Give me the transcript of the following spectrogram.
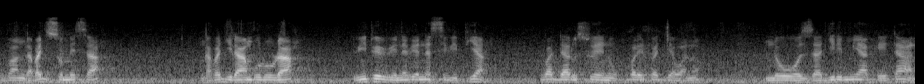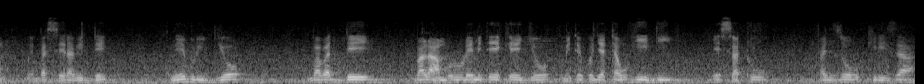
oba nga bagisomesa nga bagirambulula ebintu ebyo byonna byonna si bipya. Kuba darusu eno okuva letwajja wano ndowooza giri mu myaka etaano bwe baseerabidde naye bulijjo babadde balambulula emiteeko egyo emiteeko gya tawhidi esatu kaji z'obukkiriza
